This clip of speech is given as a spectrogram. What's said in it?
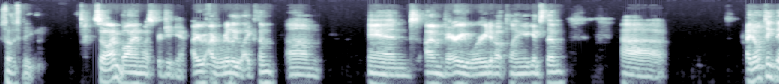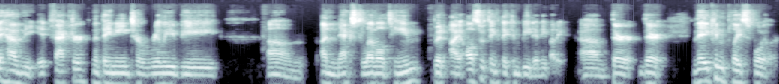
so to speak. So I'm buying West Virginia. I, I really like them. Um, and I'm very worried about playing against them. Uh, I don't think they have the it factor that they need to really be um, a next level team, but I also think they can beat anybody. Um, they're they're they can play spoiler,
